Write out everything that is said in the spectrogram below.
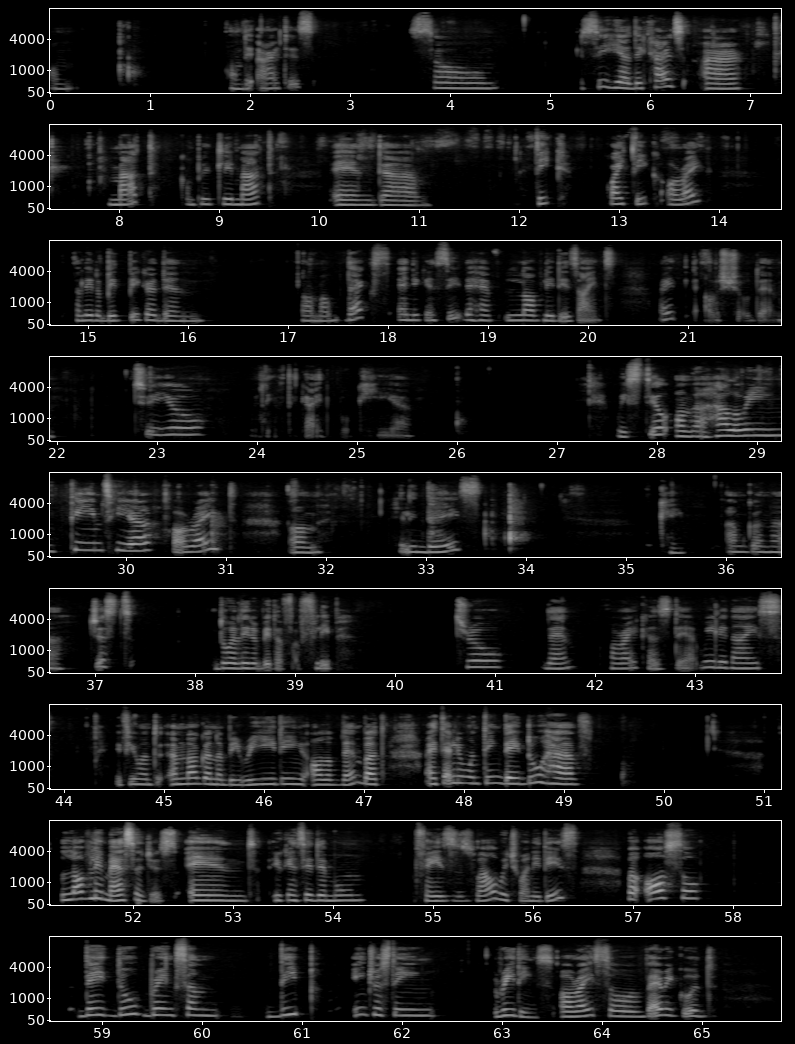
on on the artist. So see here the cards are matte completely matte and um, thick quite thick alright a little bit bigger than normal decks and you can see they have lovely designs right? I'll show them to you. We leave the guidebook here. We're still on the Halloween themes here all right? Um healing days. Okay I'm gonna just do a little bit of a flip through them all right because they're really nice if you want to, I'm not going to be reading all of them, but I tell you one thing, they do have lovely messages and you can see the moon phase as well, which one it is, but also they do bring some deep, interesting readings, all right? So very good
